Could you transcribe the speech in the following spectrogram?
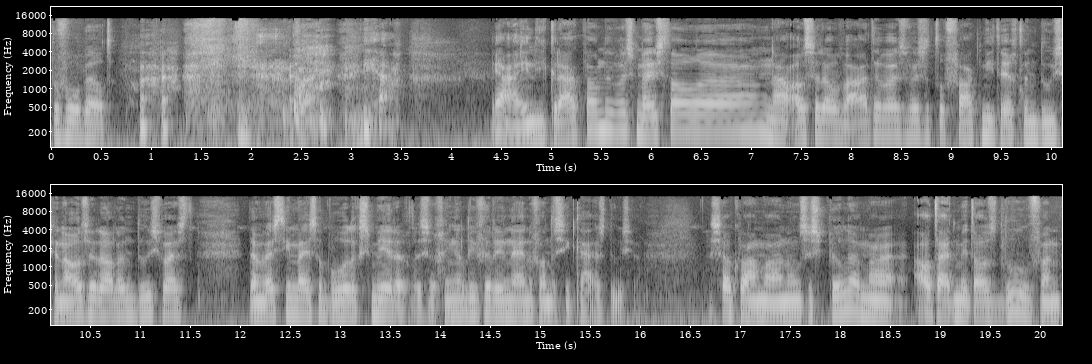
bijvoorbeeld. ja. Ja, in die kraakpanden was meestal... Uh, nou, als er al water was, was het toch vaak niet echt een douche. En als er al een douche was, dan was die meestal behoorlijk smerig. Dus we gingen liever in een of ander ziekenhuis douchen. Zo kwamen we aan onze spullen, maar altijd met als doel van...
